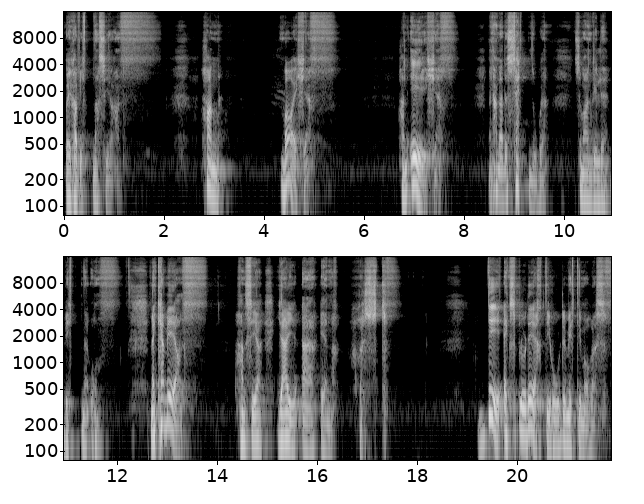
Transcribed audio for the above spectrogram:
og jeg har vitna, sier han. Han var ikke. Han er ikke. Men han hadde sett noe som han ville vitne om. Men hvem er han? Han sier, 'Jeg er en røst'. Det eksploderte i hodet mitt i morges.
